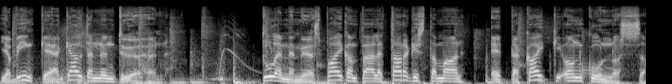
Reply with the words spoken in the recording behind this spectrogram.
ja vinkkejä käytännön työhön. Tulemme myös paikan päälle tarkistamaan, että kaikki on kunnossa.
